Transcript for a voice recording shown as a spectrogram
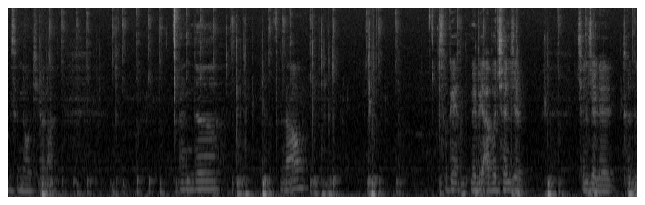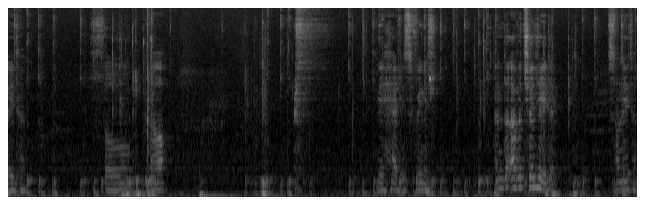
with no tiara and uh, now it's okay maybe I will change it. Change it later, later. so now the head is finished. And I will change it some later.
